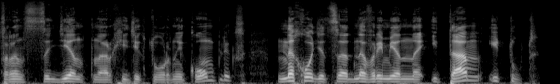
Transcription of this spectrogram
трансцендентно-архитектурный комплекс — находятся одновременно и там, и тут.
